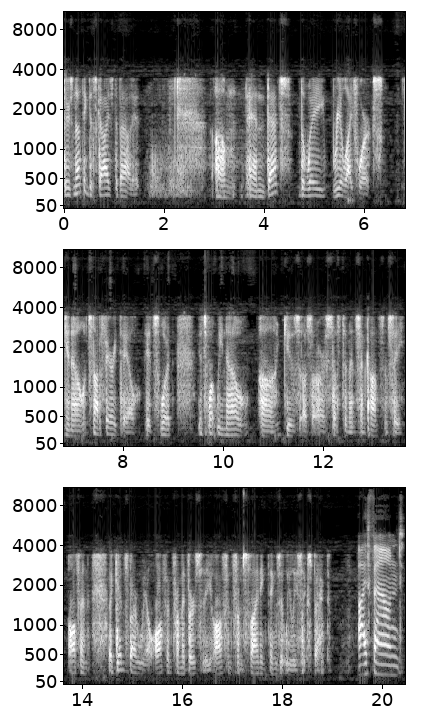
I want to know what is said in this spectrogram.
There's nothing disguised about it. Um, and that's the way real life works. You know, it's not a fairy tale. It's what, it's what we know uh, gives us our sustenance and constancy, often against our will, often from adversity, often from finding things that we least expect. I found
